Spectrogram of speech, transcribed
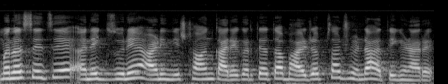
मनसेचे अनेक जुने आणि निष्ठावान कार्यकर्ते आता भाजपचा झेंडा हाती घेणार आहेत.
